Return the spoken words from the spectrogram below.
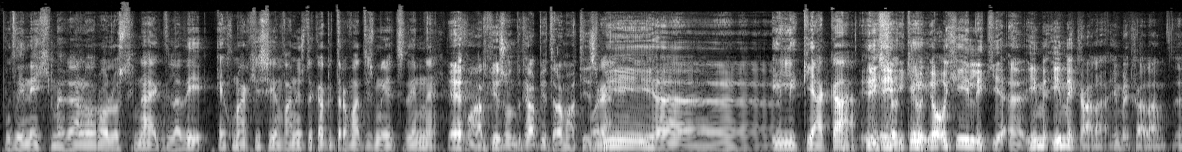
που δεν έχει μεγάλο ρόλο στην ΑΕΚ. Δηλαδή έχουν αρχίσει να εμφανίζονται κάποιοι τραυματισμοί, έτσι δεν είναι; Έχουν, αρχίζουν κάποιοι τραυματισμοί. Ε, Ηλικιακά. ε, Είσαι ε, οκ; ε, ε, όχι ηλικία. ε, είμαι, είμαι καλά. Είμαι καλά. Ε,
